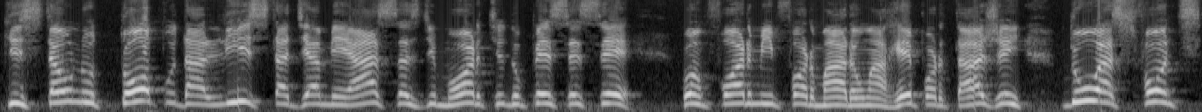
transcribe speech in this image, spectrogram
que estão no topo da lista de ameaças de morte do PCC conforme informaram a reportagem duas fontes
